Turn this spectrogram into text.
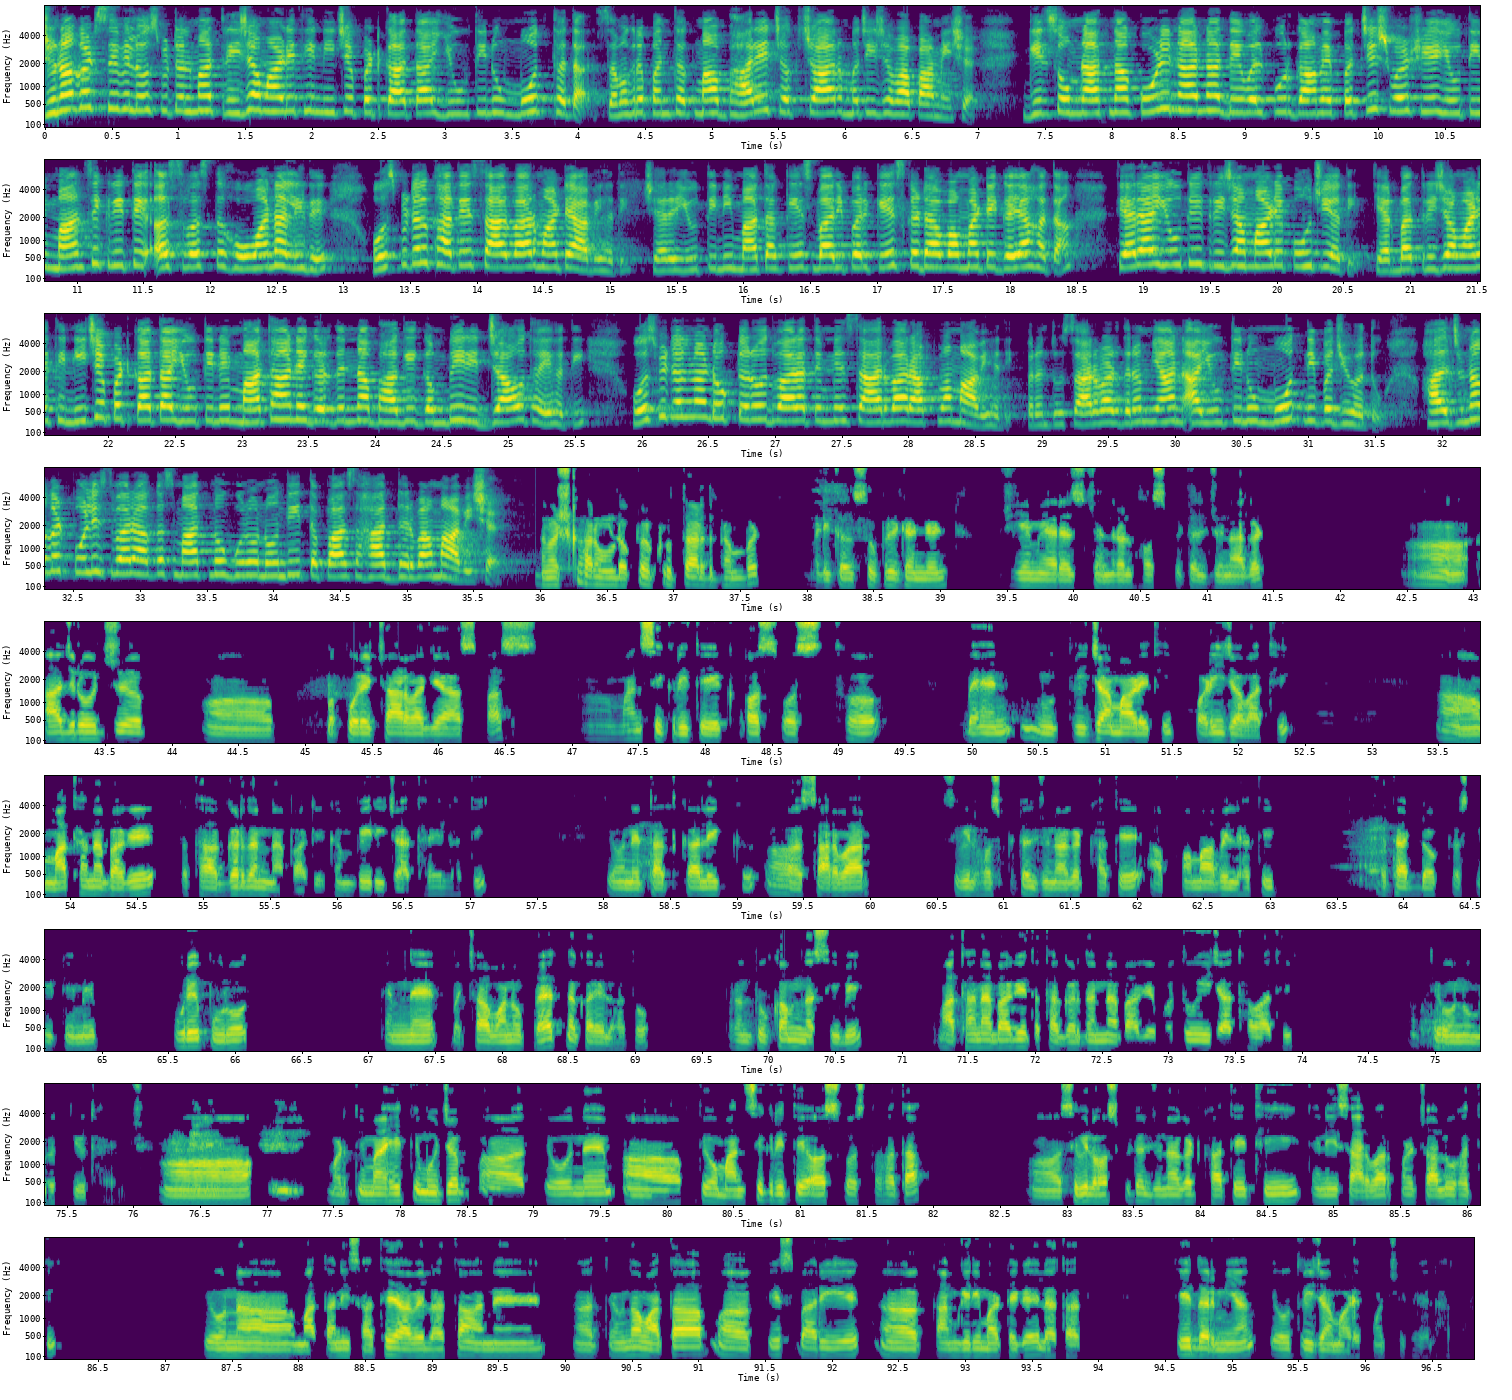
Junagadh civil હોસ્પિટલમાં ત્રીજા માળેથી નીચે પટકાતા યુવતીનું મોત થતાં સમગ્ર પંથકમાં ભારે ચકચાર મચી જવા પામી છે. ગીર સોમનાથના કોડીનારના દેવલપુર ગામે પચીસ વર્ષીય યુવતી માનસિક રીતે અસ્વસ્થ હોવાના લીધે હોસ્પિટલ ખાતે સારવાર માટે આવી હતી. જ્યારે યુવતીની માતા કેસબારી પર કેસ કઢાવવા માટે ગયા હતા, ત્યારે આ યુવતી ત્રીજા માળે પહોંચી હતી. ત્યારબાદ ત્રીજા માળેથી નીચે પટકાતા યુવતીને માથા અને ગરદનના ભાગે ગંભીર ઇજાઓ થઈ હતી. હોસ્પિટલના ડોક્ટરો દ્વારા તેમને સારવાર આપવામાં આવી હતી, પરંતુ સારવાર દરમિયાન આ યુવતીનું મોત નીપજ્યું હતું. હાલ જુનાગઢ પોલીસ દ્વારા અકસ્માતનો ગુનો નોંધી તપાસ હાથ ધરવામાં આવી છે. નમસ્કાર, હું doctor Kritarth Brahmbhatt, medical superintendent GMRS general hospital, Junagadh. આજ રોજ બપોરે ચાર વાગ્યા આસપાસ માનસિક રીતે એક અસ્વસ્થ બહેનનું ત્રીજા માળેથી પડી જવાથી માથાના ભાગે તથા ગરદનના ભાગે ગંભીર ઈજા થયેલ હતી. તેઓને તાત્કાલિક સારવાર સિવિલ હોસ્પિટલ જુનાગઢ ખાતે આપવામાં આવેલ હતી. બધા જ ડૉક્ટર્સની ટીમે પૂરેપૂરો તેમને બચાવવાનો પ્રયત્ન કરેલો હતો. પરંતુ કમનસીબે માથાના ભાગે તથા ગરદનના ભાગે વધુ ઈજા થવાથી તેઓનું મૃત્યુ થયેલ છે. મળતી માહિતી મુજબ તેઓને તેઓ માનસિક રીતે અસ્વસ્થ હતા. સિવિલ હોસ્પિટલ જુનાગઢ ખાતેથી તેની સારવાર પણ ચાલુ હતી. તેઓના માતાની સાથે આવેલા હતા અને તેમના માતા કેસબારીએ કામગીરી માટે ગયેલા હતા. તે દરમિયાન તેઓ ત્રીજા માળે પહોંચી ગયેલા હતા.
